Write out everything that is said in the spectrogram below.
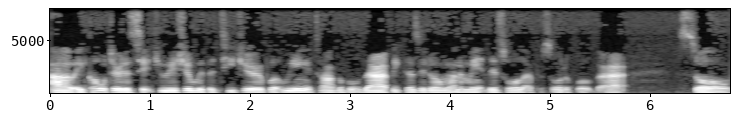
um, encountered a situation with a teacher, but we ain't gonna talk about that because I don't want to make this whole episode about that. So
